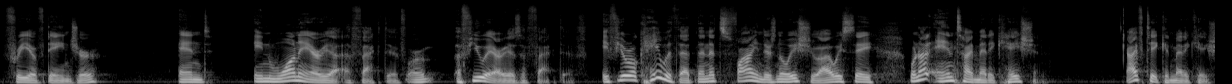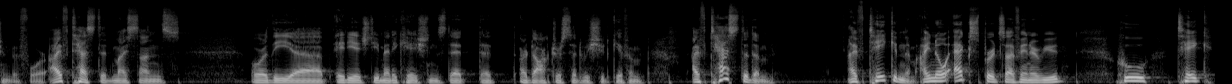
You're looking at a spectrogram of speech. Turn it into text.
free of danger and in one area effective or a few areas effective. If you're okay with that, then it's fine. There's no issue. I always say we're not anti medication. I've taken medication before. I've tested my son's or the uh, ADHD medications that, that our doctor said we should give him. I've tested them. I've taken them. I know experts I've interviewed who take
